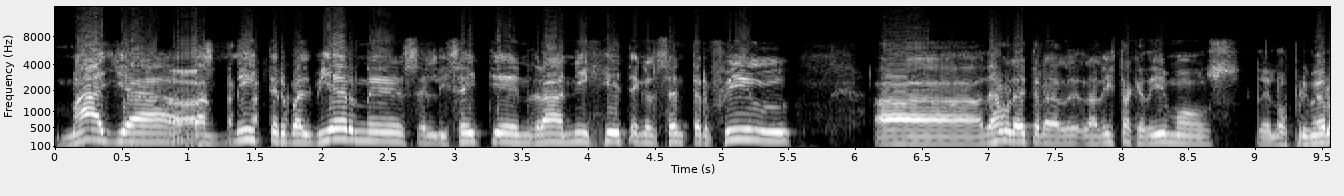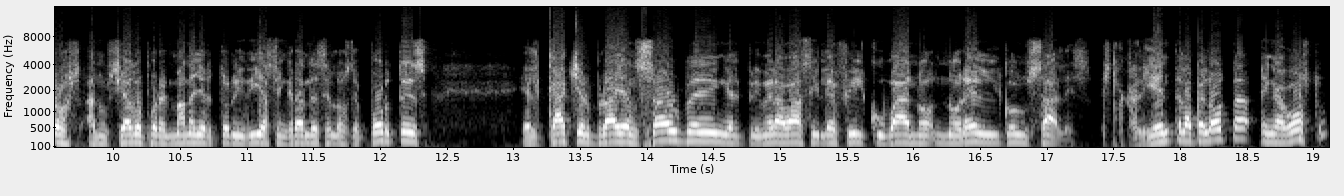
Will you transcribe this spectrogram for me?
Maya, Ah. Van Mitter va el viernes, el Licey tendrá Nick Hit en el center field. Ah, déjame leerte la, la lista que dimos de los primeros anunciados por el manager Tony Díaz en Grandes en los Deportes. El catcher Brian Sarven, el primera base y left field cubano Norel González. ¿Está caliente la pelota en agosto?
